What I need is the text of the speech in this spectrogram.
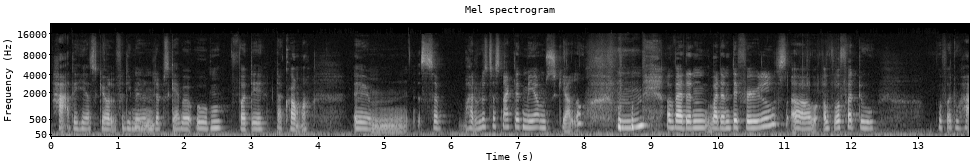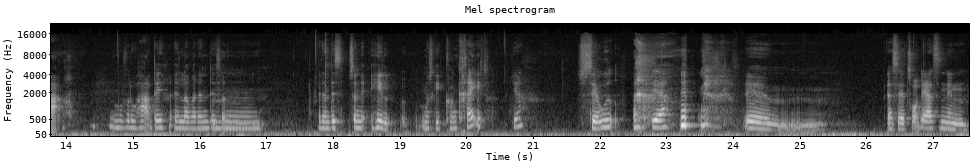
har det her skjold, fordi man mm. netop skal være åben for det, der kommer. Øhm, så har du lyst til at snakke lidt mere om skjoldet? Mm. og hvordan, hvordan det føles, og, og hvorfor du hvorfor du har hvorfor du har det, eller hvordan det sådan mm. hvordan det sådan helt måske konkret ja. Ser ud. ja. øhm, altså jeg tror det er sådan en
